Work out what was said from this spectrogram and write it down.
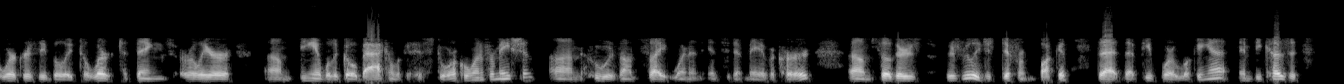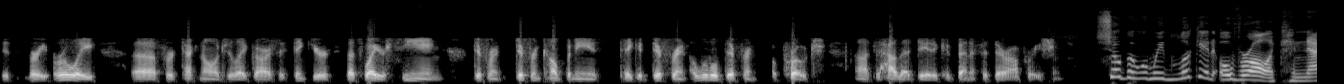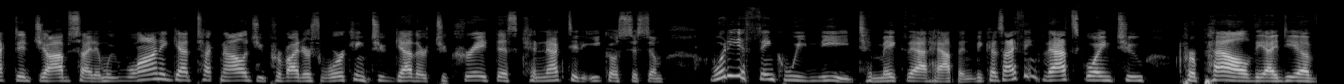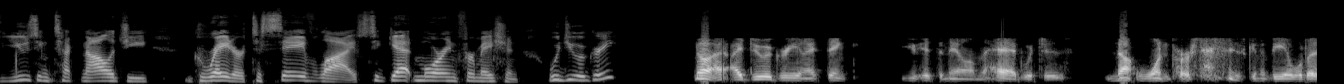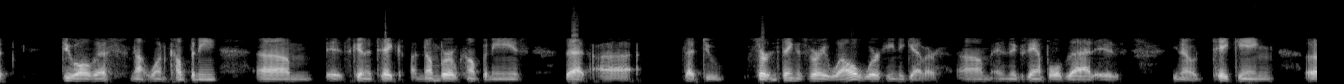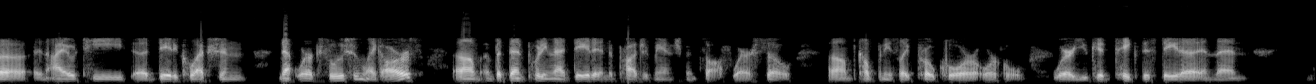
workers the ability to alert to things earlier, um, being able to go back and look at historical information on who was on site when an incident may have occurred. Um, so there's there's really just different buckets that that people are looking at, and because it's it's very early uh, for technology like ours, I think you're that's why you're seeing different different companies take a different a little different approach uh, to how that data could benefit their operations. So, but when we look at overall a connected job site and we want to get technology providers working together to create this connected ecosystem, what do you think we need to make that happen? Because I think that's going to propel the idea of using technology greater to save lives, to get more information. Would you agree? No, I, I do agree. And I think you hit the nail on the head, which is not one person is going to be able to do all this, not one company. Um, it's going to take a number of companies that uh, that do certain things very well working together. Um, an example of that is, you know, taking uh, an IoT uh, data collection network solution like ours, um, but then putting that data into project management software. So um, companies like Procore or Oracle, where you could take this data and then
